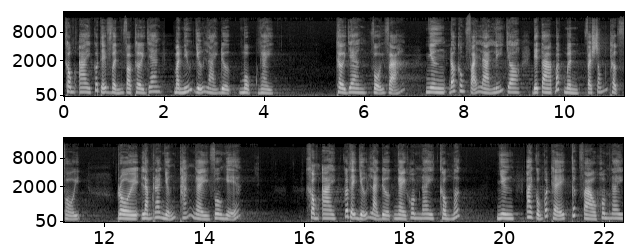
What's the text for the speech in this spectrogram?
Không ai có thể vịnh vào thời gian mà nếu giữ lại được một ngày. Thời gian vội vã, nhưng đó không phải là lý do để ta bắt mình phải sống thật vội, rồi làm ra những tháng ngày vô nghĩa. Không ai có thể giữ lại được ngày hôm nay không mất, nhưng ai cũng có thể cất vào hôm nay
